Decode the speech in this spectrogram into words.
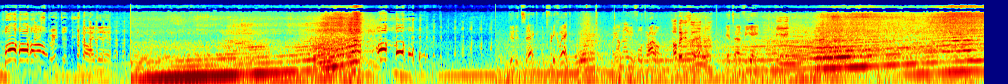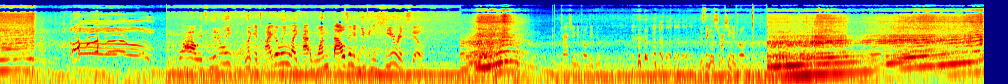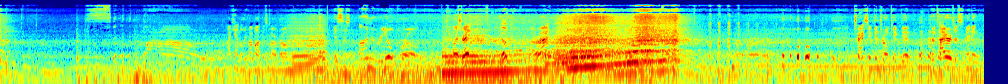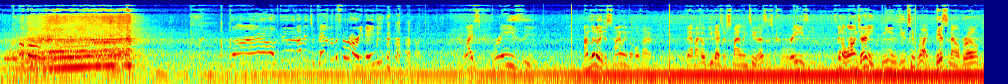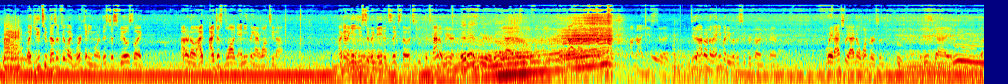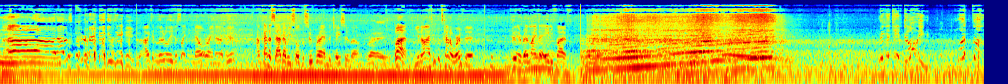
Whoa! Scraped it. No, I didn't. Oh! Dude, it's sick. It's pretty quick. Like, I'm not even full throttle. How big is the engine? It's a V8. V8. Oh! Wow, it's literally, look, it's idling like at 1,000 and you can hear it still. Traction control kicked in. this thing has traction control. I can't believe I bought this car, bro. This is unreal, bro. Keep going straight. Yep. All right. Traction control kicked in. The tires are spinning. Damn, dude, I'm in Japan with a Ferrari, baby. Life's crazy. I'm literally just smiling the whole time. Damn, I hope you guys are smiling too. This is crazy. It's been a long journey. Me and YouTube, we're like this now, bro. Like YouTube doesn't feel like work anymore. This just feels like, I don't know. I, I just vlog anything I want to now. I gotta get used to the gated six though. It's it's kind of weird. It is weird, though. Yeah, it is a little funky. Not- I'm not used to it. Dude, I don't know anybody with a supercar in Japan. Wait, actually, I know one person. Who? This guy. Oh! Crazy. I can literally just like melt right now, dude. I'm kind of sad that we sold the Supra and the Chaser though. Right. But, you know, I think it's kind of worth it. Dude, it red lines at 85. We could keep going. What the?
